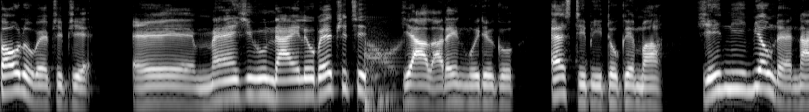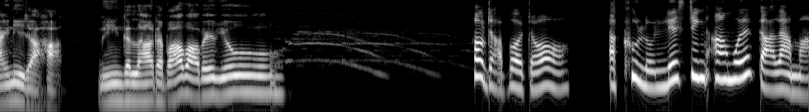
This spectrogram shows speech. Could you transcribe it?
ပေါလိုပဲဖြစ်ဖြစ်အဲမန်ယူနိုင်လိုပဲဖြစ်ဖြစ်ရလာတဲ့ငွေတွေကို STB token မှာရင်းနှီးမြုပ်နှံနိုင်နေတာဟာ မင်္ဂလာတစ်ပါးပါပဲမျိုးဟုတ်တာပေါ့တော့အခုလို listing အောင်ပွဲကာလမှာ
